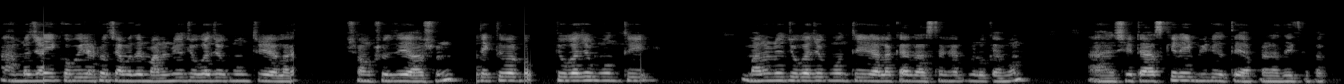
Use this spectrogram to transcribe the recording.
আমরা জানি কবিরহাট হচ্ছে আমাদের মাননীয় যোগাযোগ মন্ত্রীর এলাকা, সংসদীয় আসন। দেখতে পারব যোগাযোগ মন্ত্রী, মাননীয় যোগাযোগ মন্ত্রীর এলাকার রাস্তাঘাটগুলো কেমন সেটা আজকের এই ভিডিওতে আপনারা দেখতে পাবেন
